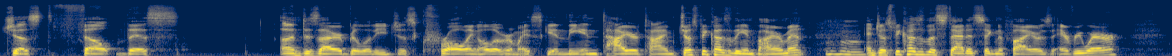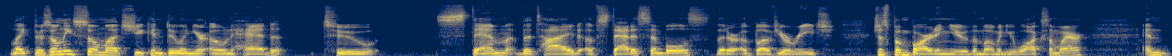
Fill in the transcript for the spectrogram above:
just felt this undesirability just crawling all over my skin the entire time just because of the environment mm-hmm. and just because of the status signifiers everywhere. Like there's only so much you can do in your own head to stem the tide of status symbols that are above your reach just bombarding you the moment you walk somewhere and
